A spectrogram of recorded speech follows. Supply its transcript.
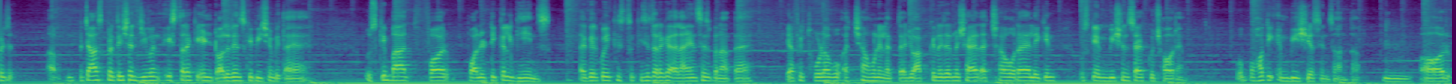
पचास प्रतिशत जीवन इस तरह के इंटॉलरेंस के पीछे बिताया है उसके बाद फॉर पॉलिटिकल गेंस अगर कोई किस, किसी तरह के अलायंसेस बनाता है या फिर थोड़ा वो अच्छा होने लगता है जो आपके नज़र में शायद अच्छा हो रहा है लेकिन उसके एम्बिशन शायद कुछ और हैं। वो बहुत ही एम्बिशियस इंसान था। और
